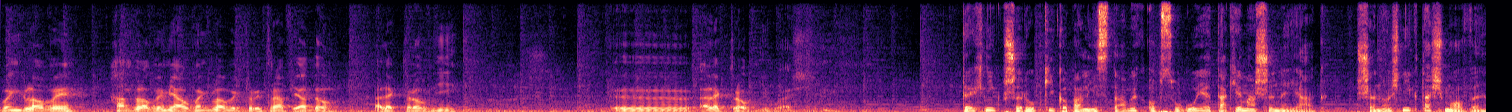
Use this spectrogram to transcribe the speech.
węglowy, handlowy miał węglowy, który trafia do elektrowni elektrowni właśnie. Technik przeróbki kopalin stałych obsługuje takie maszyny jak przenośnik taśmowy,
